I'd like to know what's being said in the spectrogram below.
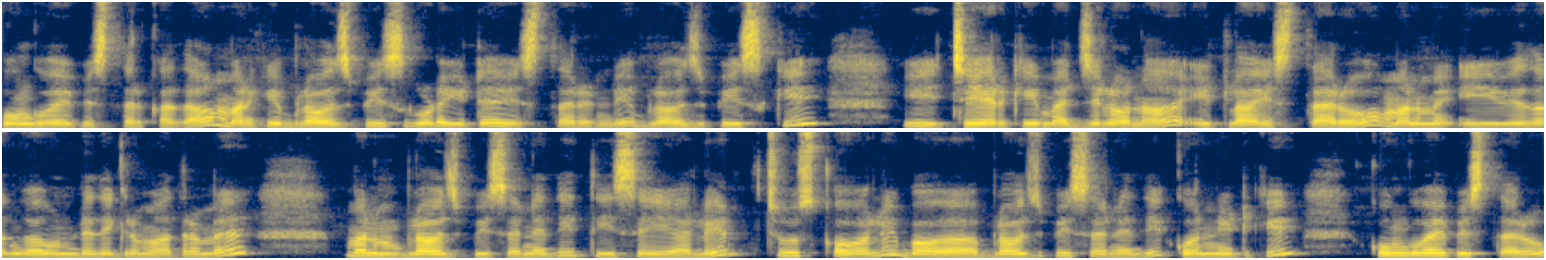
కొంగు వైపు ఇస్తారు కదా మనకి బ్లౌజ్ పీస్ కూడా ఇటే ఇస్తారండి. బ్లౌజ్ పీస్కి ఈ చీరకి మధ్యలోన ఇట్లా ఇస్తారు. మనం ఈ విధంగా ఉండే దగ్గర మాత్రమే మనం బ్లౌజ్ పీస్ అనేది తీసేయాలి. చూసుకోవాలి బ్లౌజ్ పీస్ అనేది కొన్నిటికి కొంగు వైపు ఇస్తారు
